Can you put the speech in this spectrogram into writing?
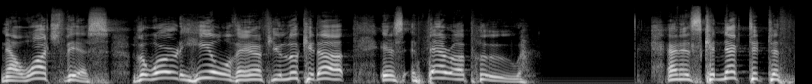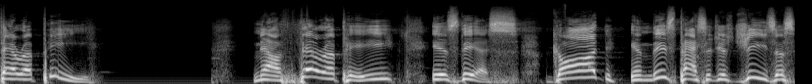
Now, watch this. The word heal there, if you look it up, is therapeuo. And it's connected to therapy. Now, therapy is this God, in these passages, Jesus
